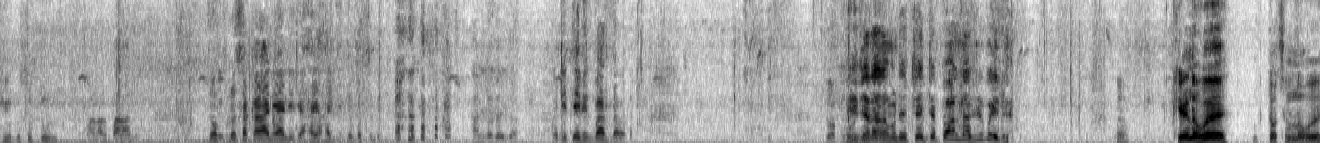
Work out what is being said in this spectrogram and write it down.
फिरलो सुटून पळाल पळाल. झोपलो सकाळ आणि आली हाय हाय तिथं बसलो. कधी त्यानेच बांधला होता. हिच्या रानामध्ये त्याच्या तोंड असली पहिले खेळ न होय. टोचन न होय.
